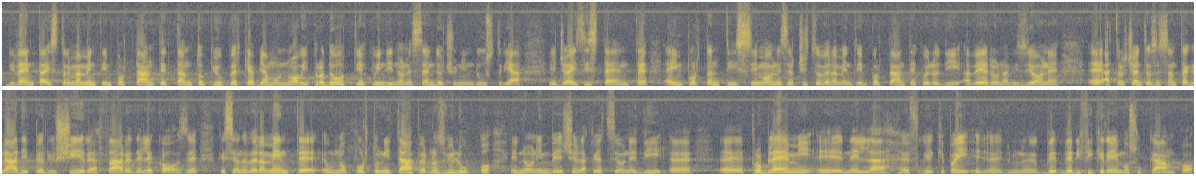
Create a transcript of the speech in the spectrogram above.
diventa estremamente importante tanto più perché abbiamo nuovi prodotti e quindi non essendoci un'industria già esistente è importantissimo, un esercizio veramente importante quello di avere una visione eh, a 360 360 gradi per riuscire a fare delle cose che siano veramente un'opportunità per lo sviluppo e non invece la creazione di eh, eh, problemi eh, nella, eh, che poi eh, eh, verificheremo sul campo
